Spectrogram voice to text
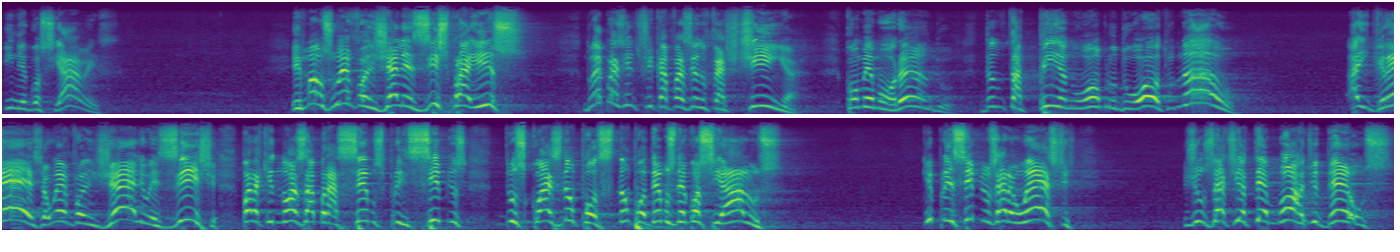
inegociáveis? Irmãos, o Evangelho existe para isso. Não é para a gente ficar fazendo festinha, comemorando, dando tapinha no ombro do outro. Não! A igreja, o evangelho existe para que nós abracemos princípios dos quais não, não podemos negociá-los. Que princípios eram estes? José tinha temor de Deus,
